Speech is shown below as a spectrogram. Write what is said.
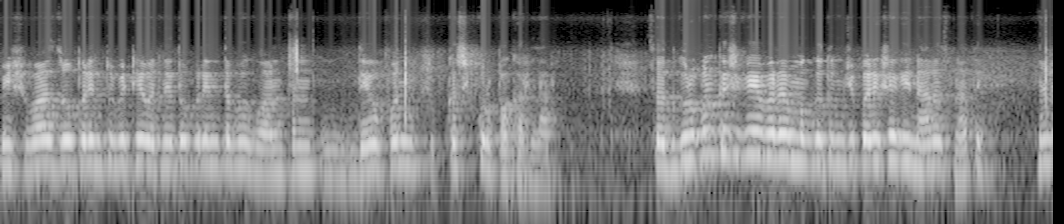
विश्वास जोपर्यंत तुम्ही ठेवत नाही तोपर्यंत भगवान पण देव पण कशी कृपा करणार? सद्गुरू पण कशी काय बरं मग तुमची परीक्षा घेणारच ना ते? है ना?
